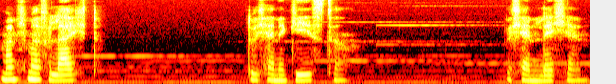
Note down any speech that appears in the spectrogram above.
Manchmal vielleicht durch eine Geste, durch ein Lächeln,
